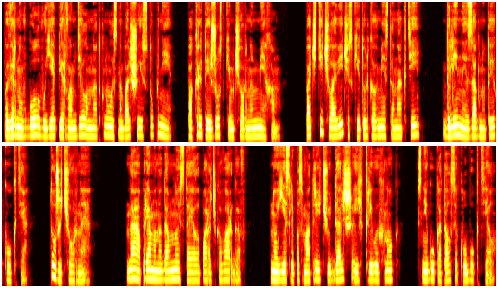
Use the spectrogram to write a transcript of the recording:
Повернув голову, я первым делом наткнулась на большие ступни, покрытые жестким черным мехом. Почти человеческие, только вместо ногтей — длинные загнутые когти. Тоже черные. Да, прямо надо мной стояла парочка варгов. Но если посмотреть чуть дальше их кривых ног, в снегу катался клубок тел.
